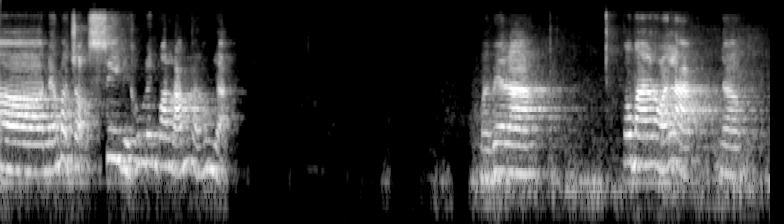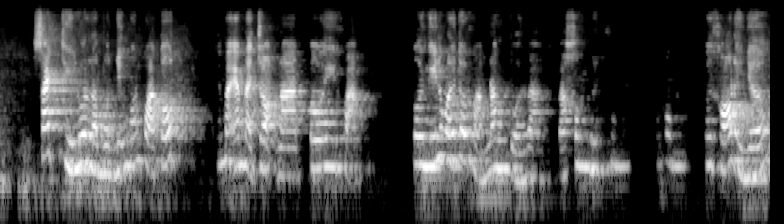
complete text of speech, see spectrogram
Uh, nếu mà chọn C thì không liên quan lắm phải không nhỉ? Bởi vì là cô ba nói là uh, sách thì luôn là một những món quà tốt. Thế mà em lại chọn là tôi khoảng tôi nghĩ lúc đấy tôi khoảng 5 tuổi và và không không không, không hơi khó để nhớ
